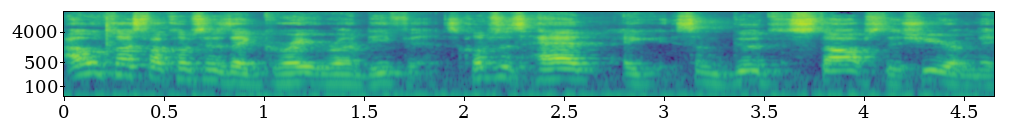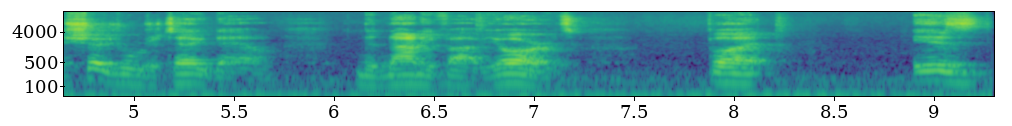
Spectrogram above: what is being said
I, would classify Clemson as a great run defense. Clemson's had a, some good stops this year. I mean, they shut Georgia Tech down to 95 yards. But is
